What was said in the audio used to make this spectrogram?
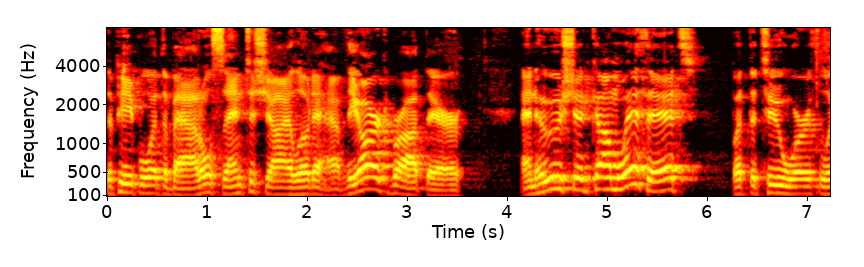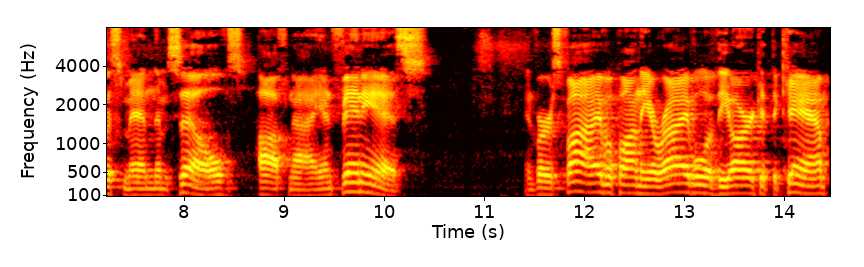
the people at the battle sent to Shiloh to have the ark brought there. And who should come with it but the two worthless men themselves, Hophni and Phinehas. In verse 5, upon the arrival of the ark at the camp,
